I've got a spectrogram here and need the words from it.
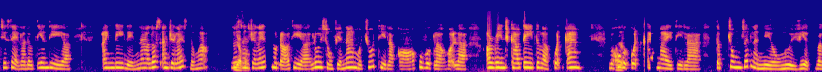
chia sẻ là đầu tiên thì à, anh đi đến Los Angeles đúng không ạ? Los Dạ vâng. Angeles sau đó thì à, lui xuống phía nam một chút thì là có khu vực là gọi là Orange County tức là quận Cam. Và khu Dạ. vực quận Cam này thì là tập trung rất là nhiều người Việt và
